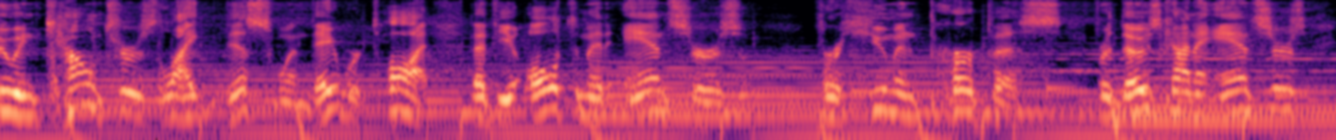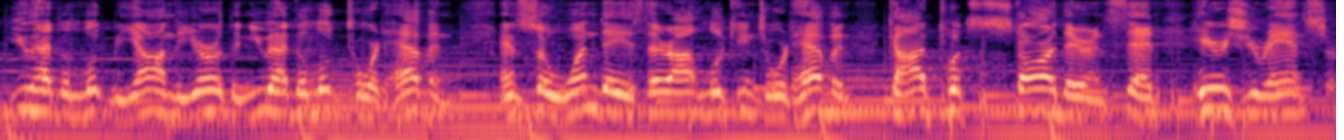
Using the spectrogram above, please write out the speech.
Through encounters like this one, they were taught that the ultimate answers for human purpose, for those kind of answers, you had to look beyond the earth and you had to look toward heaven. And so one day, as they're out looking toward heaven, God puts a star there and said, Here's your answer.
